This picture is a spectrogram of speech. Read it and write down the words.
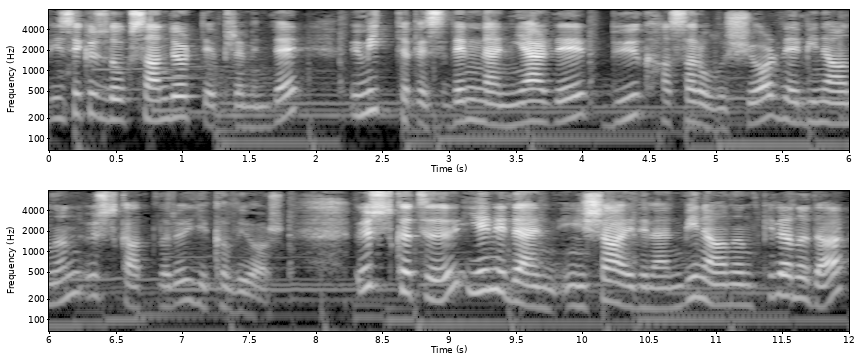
1894 depreminde Ümit Tepesi denilen yerde büyük hasar oluşuyor ve binanın üst katları yıkılıyor. Üst katı yeniden inşa edilen binanın planı da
